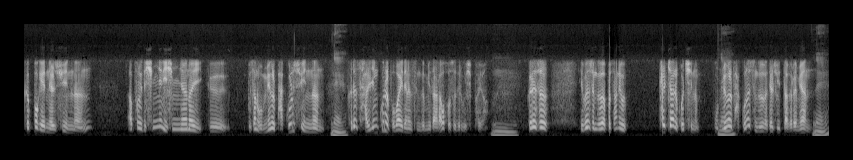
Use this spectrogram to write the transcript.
극복해낼 수 있는 앞으로도 10년, 20년의 그 부산 운명을 바꿀 수 있는 네. 그런 살림꾼을 뽑아야 되는 선거입니다라고 호소드리고 싶어요. 음. 그래서 이번 선거가 부산의 팔자를 고치는 운명을 네. 바꾸는 선거가 될 수 있다 그러면 네.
